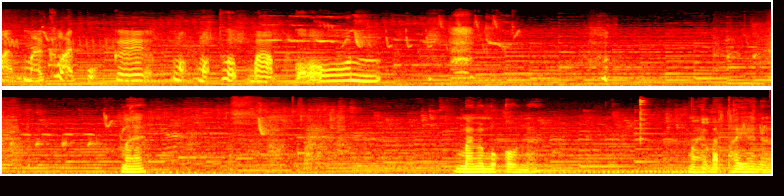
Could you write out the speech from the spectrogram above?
ម៉ែម៉ែខ្លាចពួកគេមកមកធ្វើបាបកូនម៉ែម៉ែមើលមុខកូនណាម៉ែបាត់ភ័យហើយនៅ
